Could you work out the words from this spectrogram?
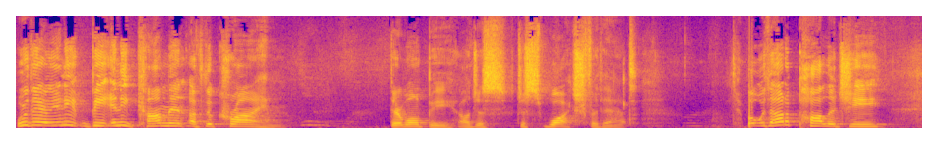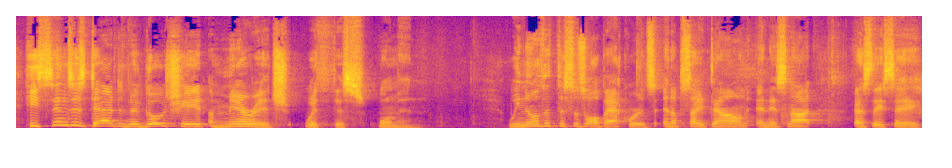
Will there any, be any comment of the crime? There won't be. I'll just, just watch for that. But without apology, he sends his dad to negotiate a marriage with this woman. We know that this is all backwards and upside down, and it's not, as they say,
